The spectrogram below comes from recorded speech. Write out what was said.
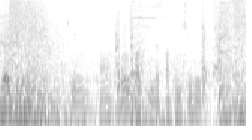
그렇지 아 들어올 것 같은데 바텀 치고 있어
